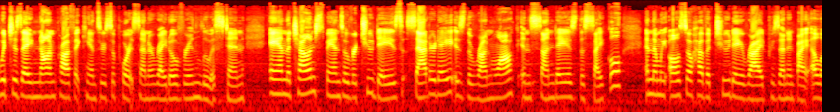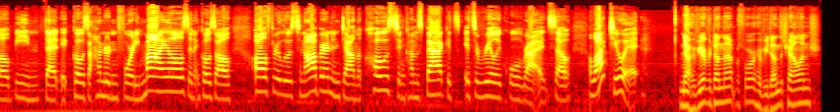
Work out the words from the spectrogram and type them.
which is a nonprofit cancer support center right over in Lewiston. And the challenge spans over two days. Saturday is the run walk, and Sunday is the cycle. And then we also have a two-day ride presented by LL Bean that it goes 140 miles and it goes all all through Lewiston, Auburn, and down the coast and comes back. It's it's a really cool ride. So a lot to it. Now, have you ever done that before? Have you done the challenge?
